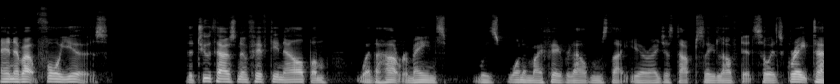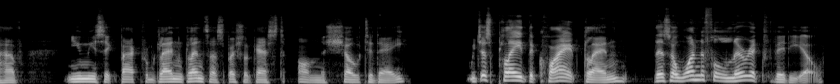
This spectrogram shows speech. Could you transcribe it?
in about four years. The 2015 album, Where the Heart Remains, was one of my favorite albums that year. I just absolutely loved it. So it's great to have new music back from Glenn. Glenn's our special guest on the show today. We just played The Quiet Glenn. There's a wonderful lyric video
